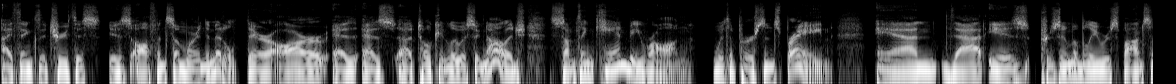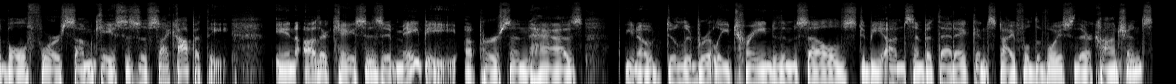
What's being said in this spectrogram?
I think the truth is is often somewhere in the middle. There are, as as uh, Tolkien Lewis acknowledged, something can be wrong with a person's brain, and that is presumably responsible for some cases of psychopathy. In other cases, it may be a person has you know, deliberately trained themselves to be unsympathetic and stifled the voice of their conscience.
